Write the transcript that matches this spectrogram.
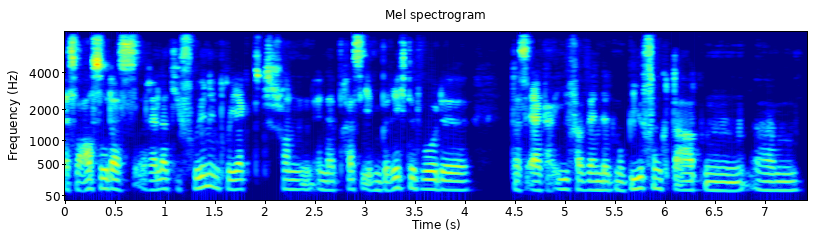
Es war auch so, dass relativ früh in dem Projekt schon in der Presse eben berichtet wurde, das RKI verwendet Mobilfunkdaten ähm,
